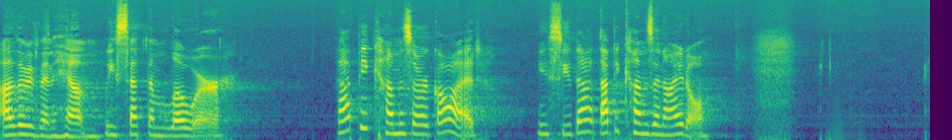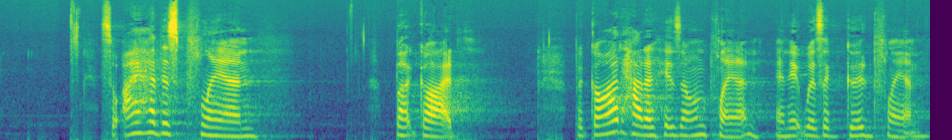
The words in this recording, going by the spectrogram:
other than Him, we set them lower. That becomes our God. You see that? That becomes an idol. So I had this plan, but God. But God had a, his own plan, and it was a good plan.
